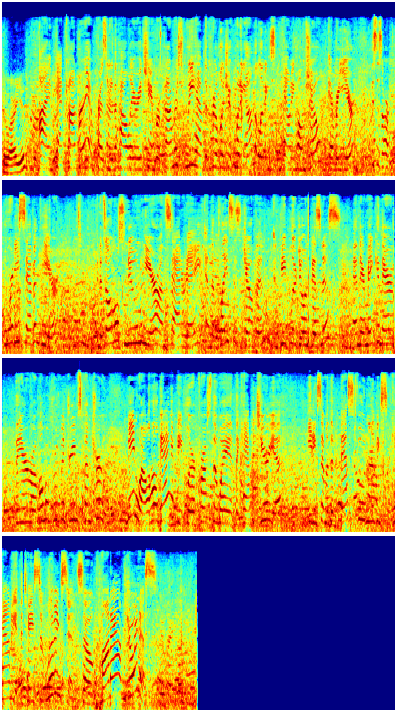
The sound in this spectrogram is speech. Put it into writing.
Who are you? I'm Pat Convery. I'm president of the Howell Area Chamber of Commerce. We have the privilege of putting on the Livingston County Home Show every year. This is our 47th year, and it's almost noon here on Saturday, and the place is jumping, and people are doing business, and they're making their their uh, home improvement dreams come true. Meanwhile, a whole gang of people are across the way at the cafeteria eating some of the best food in Livingston County at the Taste of Livingston. So come on out and join.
